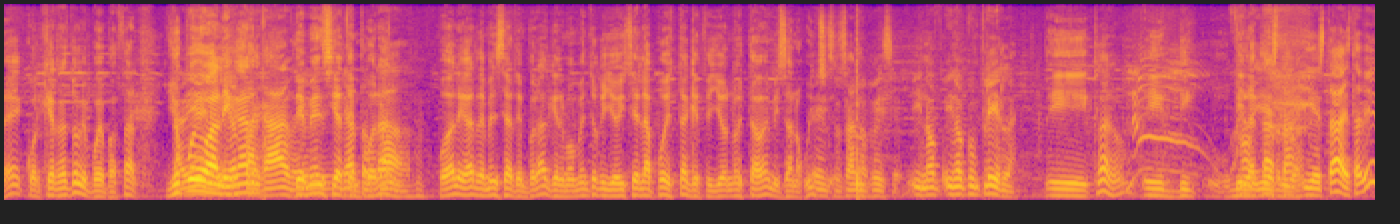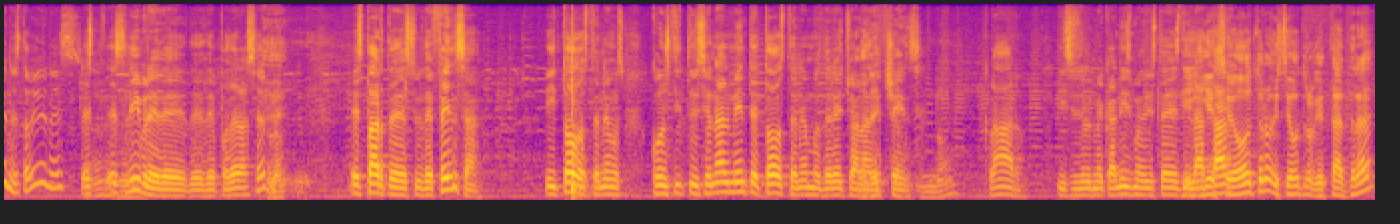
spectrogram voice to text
eh, cualquier rato le puede pasar. Yo Está puedo bien, alegar pagado, demencia temporal. tocado. Puedo alegar demencia temporal, que en el momento que yo hice la apuesta, que yo no estaba en mi sano En juicio. su sano juicio. Y no, y no cumplirla. Y claro, y di- No, y, está, y está, está bien, está bien. Es, es, es libre de, de- de poder hacerlo. Es parte de su defensa. Y todos tenemos, constitucionalmente todos tenemos derecho a la Derecho, defensa. ¿no? Claro. Y si el mecanismo de ustedes Y dilatar... ese otro, ese otro que está atrás,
